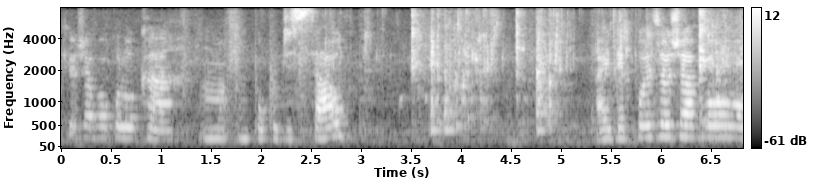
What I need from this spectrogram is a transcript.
Que eu já vou colocar uma, um pouco de sal. Aí depois eu já vou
